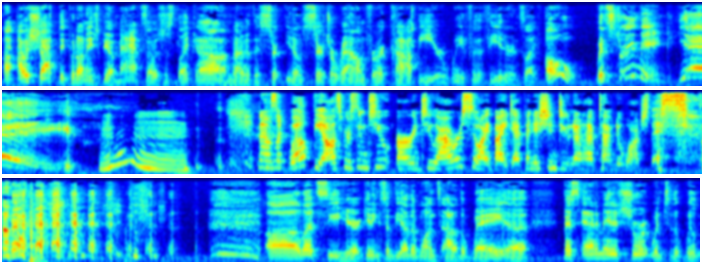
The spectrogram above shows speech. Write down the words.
I, I was shocked they put it on HBO Max. I was just like, oh, I'm not going to have to ser- you know, search around for a copy or wait for the theater. And it's like, oh, it's streaming! Yay! hmm and I was like, well, the Oscars in two are in two hours, so I, by definition, do not have time to watch this. So, uh, let's see here. Getting some of the other ones out of the way. Uh, Best animated short went to the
